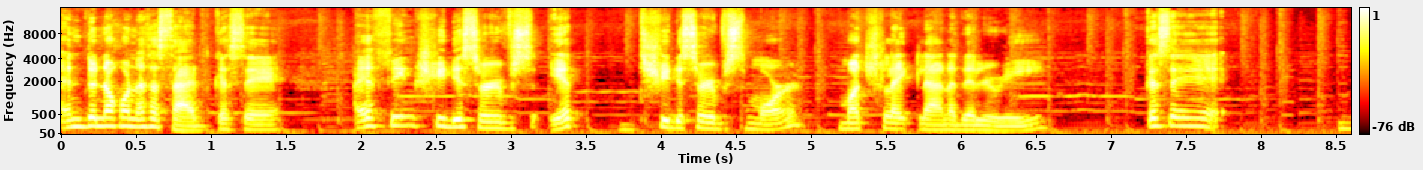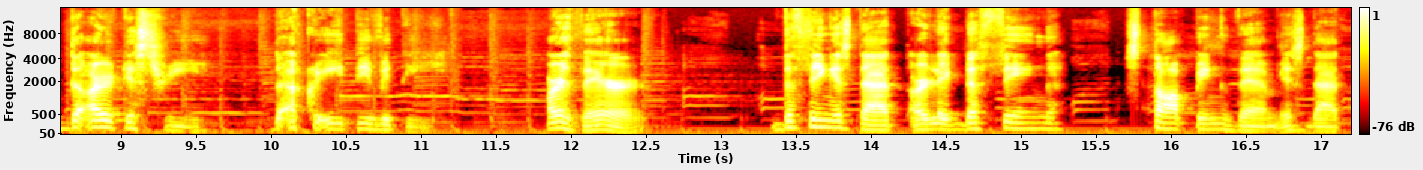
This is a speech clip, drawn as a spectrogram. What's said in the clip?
And doon ako nasasad kasi I think she deserves it. She deserves more, much like Lana Del Rey. Kasi the artistry, the creativity are there. The thing is that, or like the thing stopping them is that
